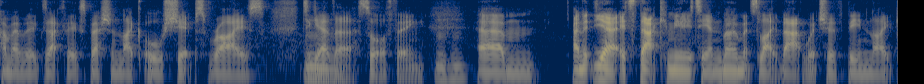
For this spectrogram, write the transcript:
can't remember exactly the expression like all ships rise together sort of thing Mm-hmm. um and it, yeah it's that community and moments like that which have been like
